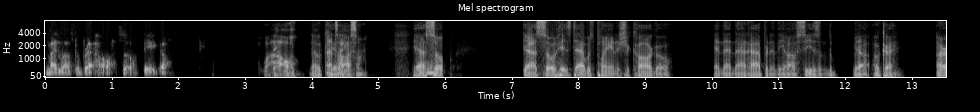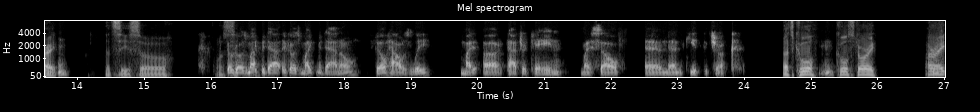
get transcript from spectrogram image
my love for Brett Hull. So there you go. Wow, No that's awesome. Yeah. Mhm. So, yeah. So his dad was playing in Chicago, and then that happened in the off season. The, yeah. Okay. All right. Mhm. Let's see. So, let's So it see. goes Mike Modano, it goes Mike Modano, Phil Housley, my uh, Patrick Kane, myself, and then Keith Tkachuk. that's cool. Mhm. Cool story. All Yeah, right.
